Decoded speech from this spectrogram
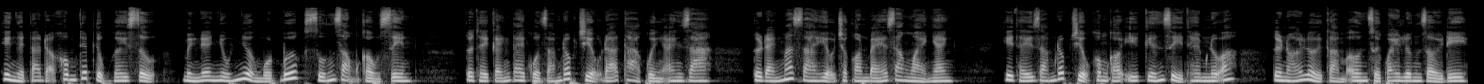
Khi người ta đã không tiếp tục gây sự, Mình nên nhún nhường một bước xuống giọng cầu xin. Tôi thấy cánh tay của giám đốc Triệu đã thả Quỳnh Anh ra. Tôi đánh mắt ra hiệu cho con bé ra ngoài nhanh. Khi thấy giám đốc Triệu không có ý kiến gì thêm nữa, Tôi nói lời cảm ơn rồi quay lưng rời đi.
